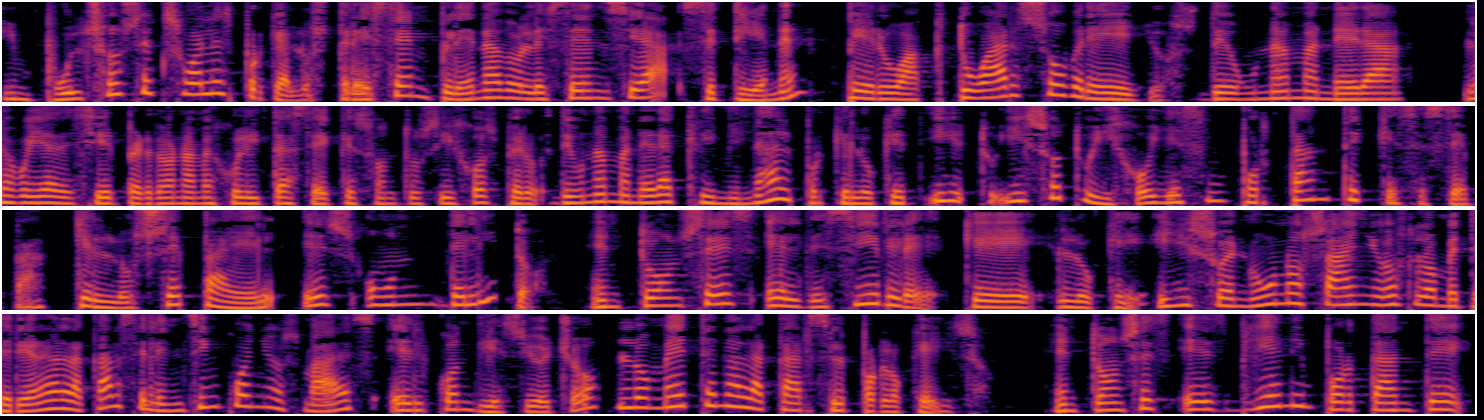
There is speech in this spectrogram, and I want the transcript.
impulsos sexuales porque a los 13 en plena adolescencia se tienen, pero actuar sobre ellos de una manera le voy a decir, perdóname Julita, sé que son tus hijos, pero de una manera criminal, porque lo que hizo tu hijo, y es importante que se sepa, que lo sepa él, es un delito. Entonces, el decirle que lo que hizo en unos años lo meterían a la cárcel, en cinco años más, él con 18, lo meten a la cárcel por lo que hizo. Entonces es bien importante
